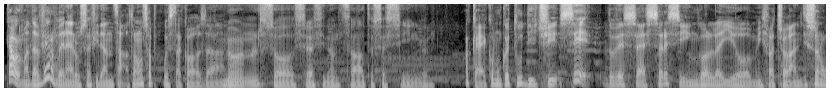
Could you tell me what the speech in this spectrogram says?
Cavolo, ma davvero Venerus è fidanzato? Non sapevo questa cosa. No, non so se è fidanzato, se è single. Ok, comunque tu dici, se dovesse essere single, io mi faccio avanti. Sono...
